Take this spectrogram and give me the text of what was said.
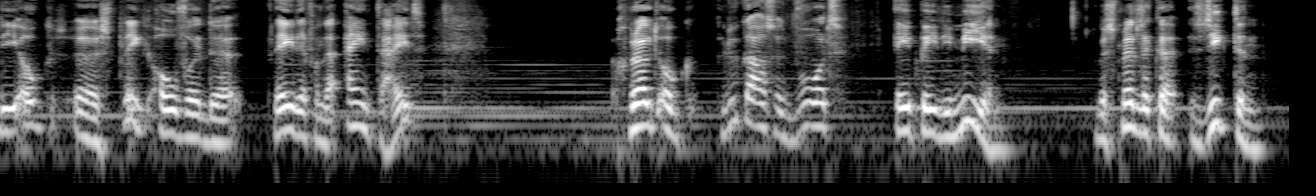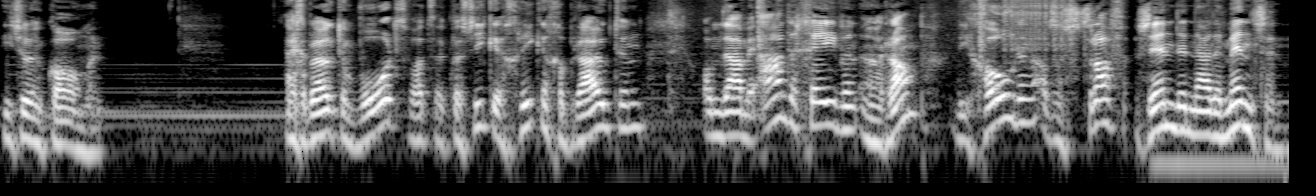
die ook uh, spreekt over de reden van de eindtijd, gebruikt ook Lucas het woord epidemieën, besmettelijke ziekten die zullen komen. Hij gebruikt een woord wat de klassieke Grieken gebruikten om daarmee aan te geven een ramp die goden als een straf zenden naar de mensen.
